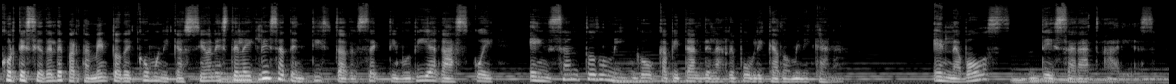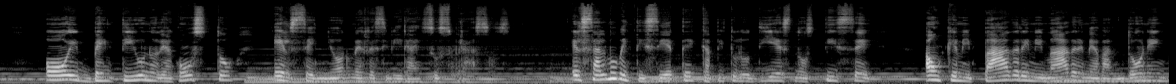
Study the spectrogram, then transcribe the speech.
Cortesía del Departamento de Comunicaciones de la Iglesia Dentista del Séptimo Día Gascue en Santo Domingo, capital de la República Dominicana. En la voz de Sarat Arias. Hoy, 21 de agosto, el Señor me recibirá en sus brazos. El Salmo 27, capítulo 10 nos dice, aunque mi padre y mi madre me abandonen,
